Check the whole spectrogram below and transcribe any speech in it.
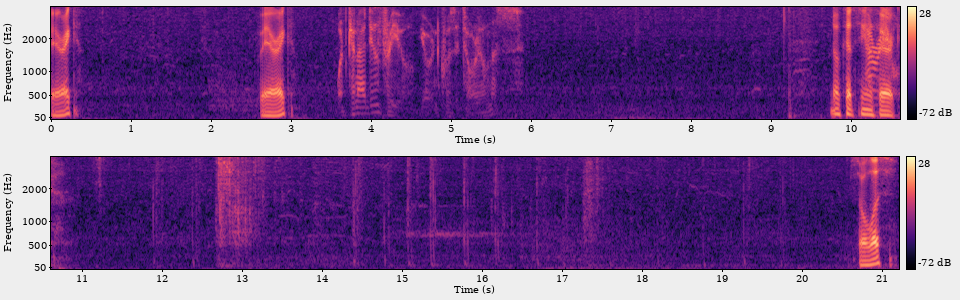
Varric? Varric? What can I do for you, your inquisitorialness? No cutscene with Varric. Solas?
